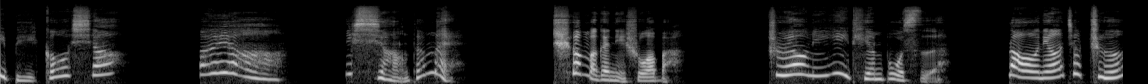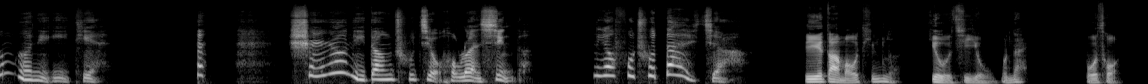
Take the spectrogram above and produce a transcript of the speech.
一笔勾销？哎呀，你想得美！这么跟你说吧。只要你一天不死，老娘就折磨你一天。哼，谁让你当初酒后乱性的？你要付出代价。李大毛听了，又气又无奈。不错，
